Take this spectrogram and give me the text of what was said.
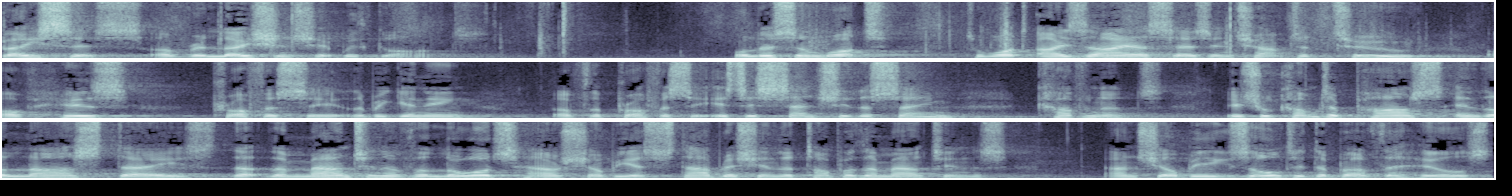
basis of relationship with God. Or listen what, to what Isaiah says in chapter 2 of his prophecy, at the beginning of the prophecy. It's essentially the same covenant. It shall come to pass in the last days that the mountain of the Lord's house shall be established in the top of the mountains, and shall be exalted above the hills,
